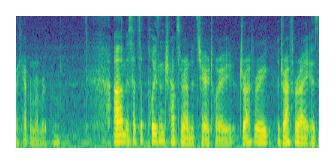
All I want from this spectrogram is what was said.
I can't remember though. Um, it sets up poison traps around its territory. Girafarai is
